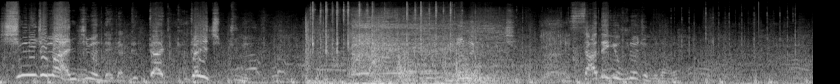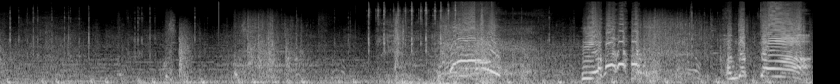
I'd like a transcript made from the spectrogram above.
심리점만 돼. 그냥 끝까지 끝까지 집중해. 이런 느낌이지. 이 싸대기 후려줘 그 다음. 반갑다!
